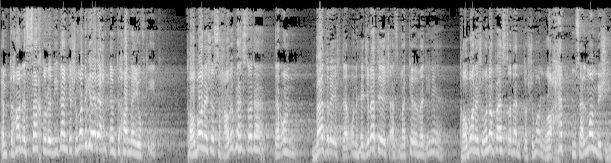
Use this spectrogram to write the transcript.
امتحان سخت رو دیدن که شما دیگه در امتحان نیفتید. تابانش رو صحابه پس دادن. در اون بدرش در اون هجرتش از مکه به مدینه. تابانش اونا پس دادن تا شما راحت مسلمان بشی.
